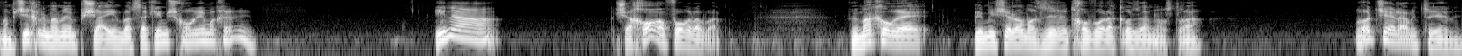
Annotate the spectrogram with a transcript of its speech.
ממשיך לממן פשעים ועסקים שחורים אחרים. הנה השחור אפור לבן. ומה קורה למי שלא מחזיר את חובו לקוזה נוסטרה? עוד שאלה מצוינת.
